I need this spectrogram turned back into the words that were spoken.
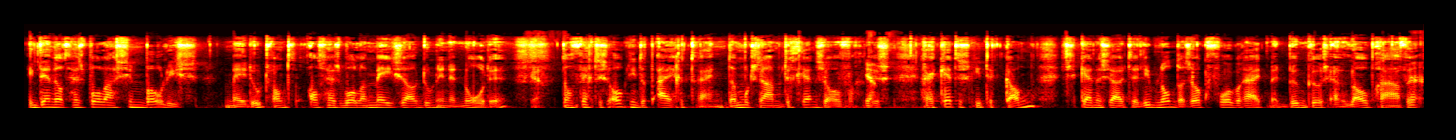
Ik denk dat Hezbollah symbolisch meedoet. Want als Hezbollah mee zou doen in het noorden, ja. dan vechten ze ook niet op eigen trein. Dan moeten ze namelijk de grens over. Ja. Dus raketten schieten kan. Ze kennen ze uit de Libanon, dat is ook voorbereid met bunkers en loopgraven. Ja.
